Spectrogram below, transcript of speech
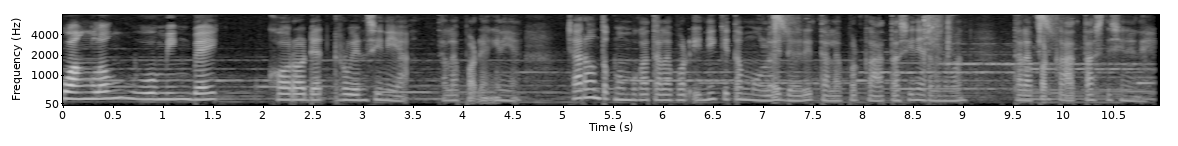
Huanglong Wuming Bay Korodet Ruins ini ya Teleport yang ini ya. Cara untuk membuka teleport ini kita mulai dari teleport ke atas ini ya teman-teman. Teleport ke atas di sini nih.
